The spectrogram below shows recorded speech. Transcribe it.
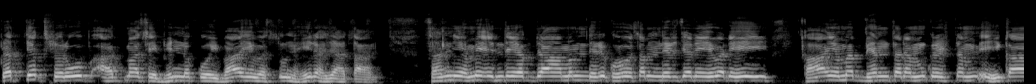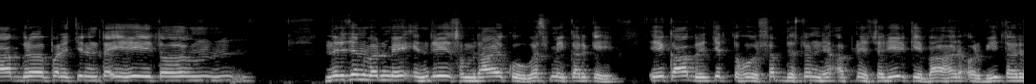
प्रत्यक्ष स्वरूप आत्मा से भिन्न कोई बाह्य वस्तु नहीं रह जाता। संयम इंद्रियग्राम निर्घोषम निर्जने वडे कायमभ्यंतरम कृष्णम एकाग्र परिचित निर्जन वन में इंद्रिय समुदाय को वश में करके एकाग्र चित्त हो शब्द शून्य अपने शरीर के बाहर और भीतर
